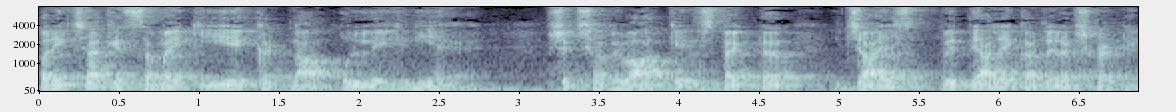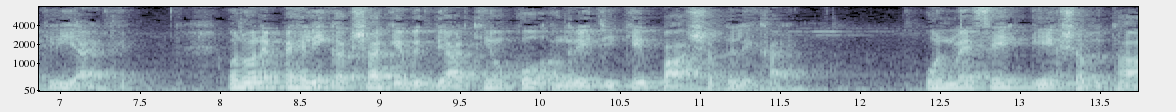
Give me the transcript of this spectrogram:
परीक्षा के समय की एक घटना उल्लेखनीय है। शिक्षा विभाग के इंस्पेक्टर जाइल्स विद्यालय का निरीक्षण करने के लिए आए थे। उन्होंने पहली कक्षा के विद्यार्थियों को अंग्रेज़ी के पाँच शब्द लिखाए। उनमें से एक शब्द था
